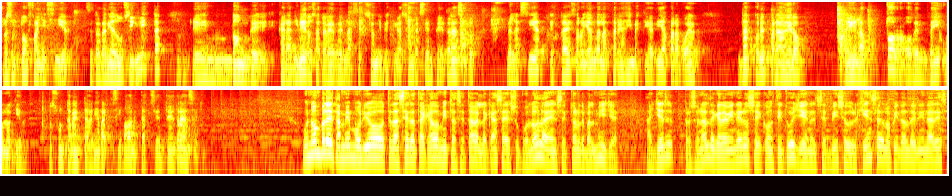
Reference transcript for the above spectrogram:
resultó fallecida. Se trataría de un ciclista en donde Carabineros, a través de la sección de investigación de accidentes de tránsito de la CIAT, está desarrollando las tareas investigativas para poder dar con el paradero del autor o del vehículo que presuntamente habría participado en este accidente de tránsito. Un hombre también murió tras ser atacado mientras estaba en la casa de su polola en el sector de Palmilla. Ayer, personal de carabineros se constituye en el servicio de urgencia del Hospital de Linares,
